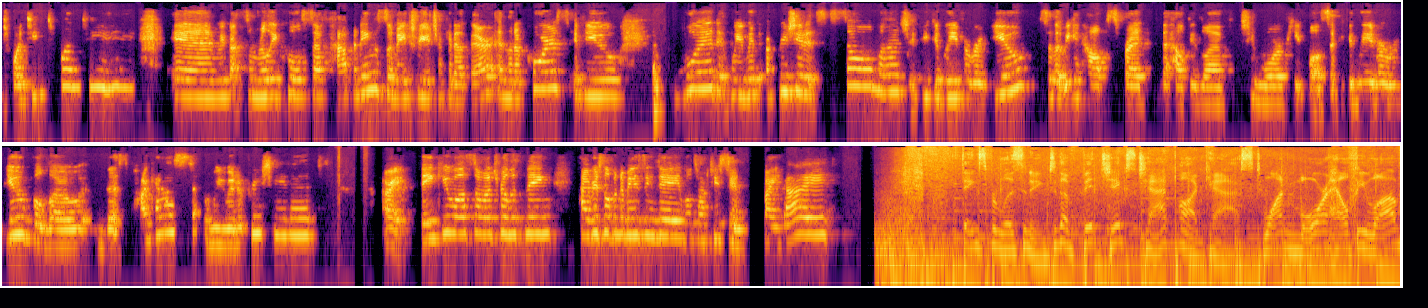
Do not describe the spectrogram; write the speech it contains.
2020, and we've got some really cool stuff happening. So make sure you check it out there. And then, of course, if you would, we would appreciate it so much if you could leave a review so that we can help spread the healthy love to more people. So if you could leave a review below this podcast, we would appreciate it. All right. Thank you all so much for listening. Have yourself an amazing day. We'll talk to you soon. Bye. Bye. Thanks for listening to the Fit Chicks Chat podcast. Want more healthy love?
